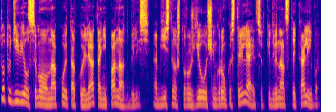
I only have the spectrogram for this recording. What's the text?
Тот удивился, мол, на кой такой ляд они понадобились. Объяснил, что ружье очень громко стреляет, все-таки 12-й калибр.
